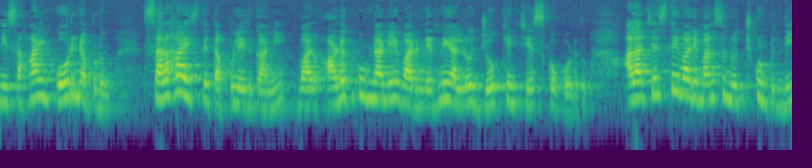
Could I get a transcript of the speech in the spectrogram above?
నీ సహాయం కోరినప్పుడు సలహా ఇస్తే తప్పులేదు కానీ వారు అడగకుండానే వారి నిర్ణయాల్లో జోక్యం చేసుకోకూడదు. అలా చేస్తే వారి మనసు నొచ్చుకుంటుంది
